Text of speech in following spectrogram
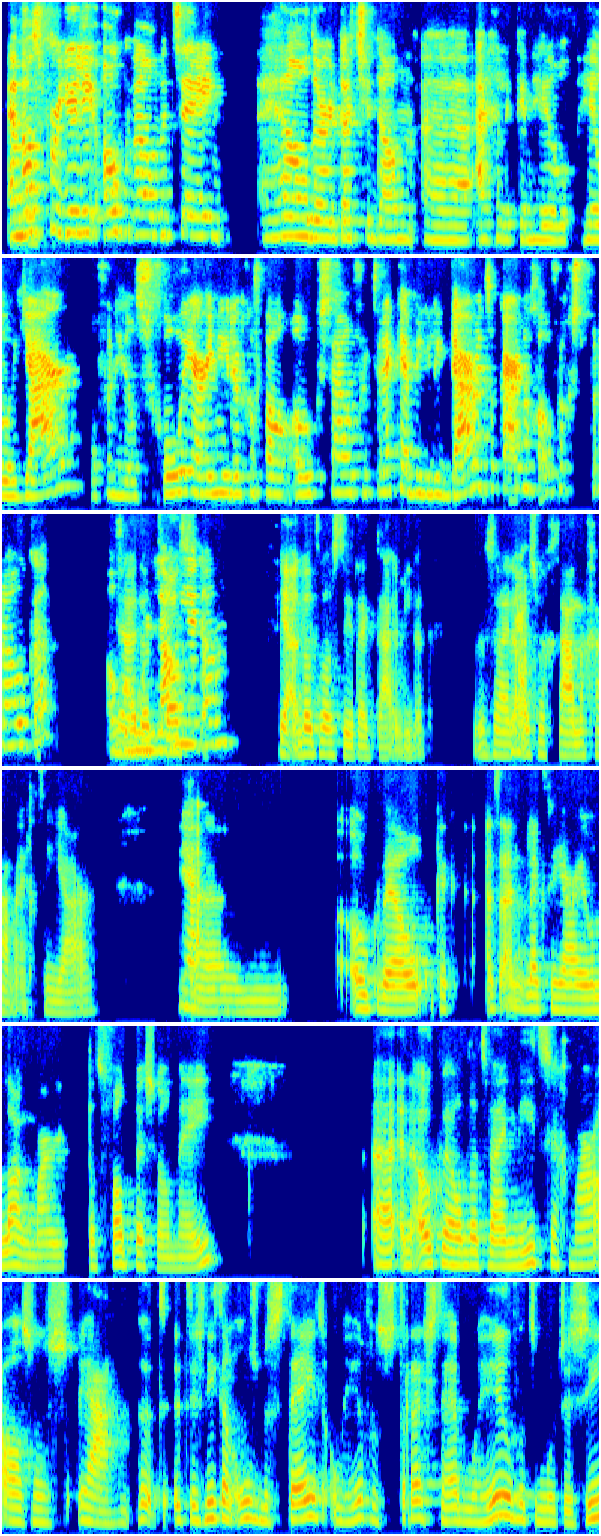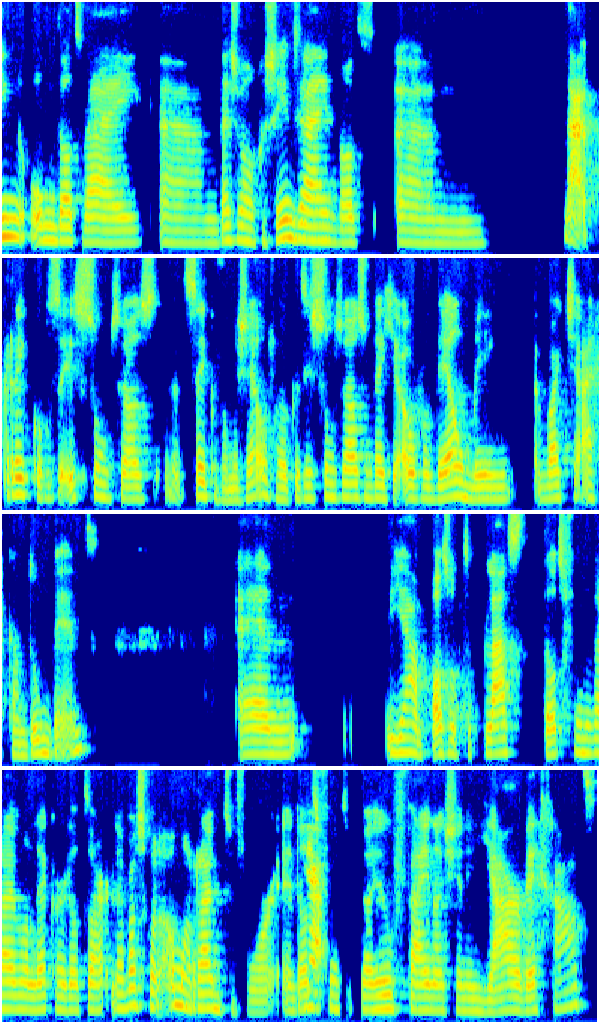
En was voor jullie ook wel meteen helder dat je dan eigenlijk een heel, heel jaar, of een heel schooljaar in ieder geval ook zou vertrekken? Hebben jullie daar met elkaar nog over gesproken? Over hoe lang je dan? Ja, dat was direct duidelijk. We zeiden, als we gaan, dan gaan we echt een jaar. Ja. Um, ook wel, kijk, uiteindelijk lijkt een jaar heel lang, maar dat valt best wel mee. Uh, en ook wel omdat wij niet, zeg maar, als een. Ja, het, het, is niet aan ons besteed om heel veel stress te hebben, om heel veel te moeten zien, omdat wij um, best wel een gezin zijn wat. Um, nou, prikkels is soms wel zeker van mezelf ook, het is soms wel eens een beetje overweldiging wat je eigenlijk aan het doen bent. En ja, pas op de plaats, dat vonden wij wel lekker. Dat daar, daar was gewoon allemaal ruimte voor. En dat vond ik wel heel fijn als je een jaar weggaat.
